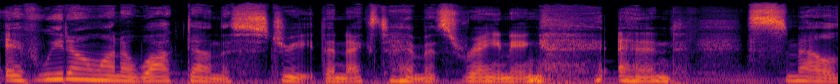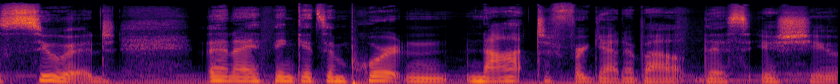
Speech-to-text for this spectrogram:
If we don't want to walk down the street the next time it's raining and smell sewage, then I think it's important not to forget about this issue.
